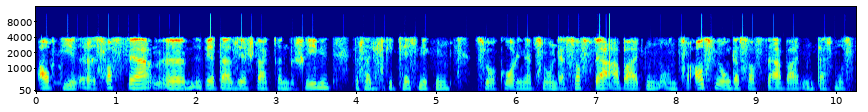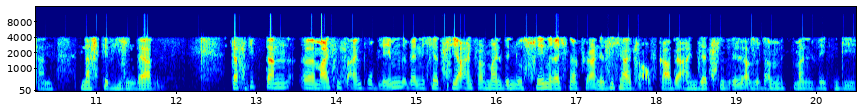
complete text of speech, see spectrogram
Auch die äh, Software äh, wird da sehr stark drin beschrieben. Das heißt, es gibt Techniken zur Koordination der Softwarearbeiten und zur Ausführung der Softwarearbeiten. Das muss dann nachgewiesen werden. Das gibt dann äh, meistens ein Problem, wenn ich jetzt hier einfach meinen Windows 10 Rechner für eine Sicherheitsaufgabe einsetzen will, also damit meinetwegen die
